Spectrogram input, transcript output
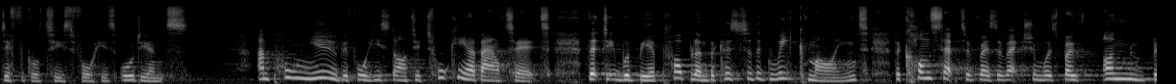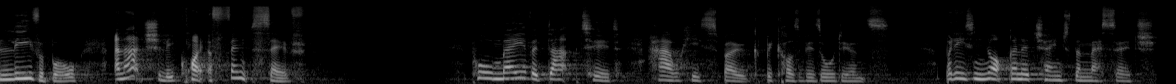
difficulties for his audience. And Paul knew before he started talking about it that it would be a problem because to the Greek mind, the concept of resurrection was both unbelievable and actually quite offensive. Paul may have adapted how he spoke because of his audience, but he's not going to change the message.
